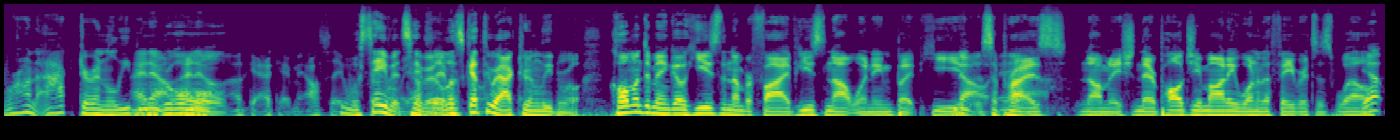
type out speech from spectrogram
We're on actor and leading I know, role. I know. Okay, okay, man, I'll save it. Well, save it, save I'll it. Let's for get through actor and leading role. Colman Domingo, he's the number five. He's not winning, but he No, surprise nomination there. Paul Giamatti, one of the favorites as well. Yep.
